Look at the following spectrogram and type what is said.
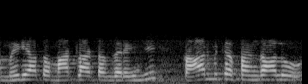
మీడియాతో మాట్లాడటం జరిగింది. కార్మిక సంఘాలు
